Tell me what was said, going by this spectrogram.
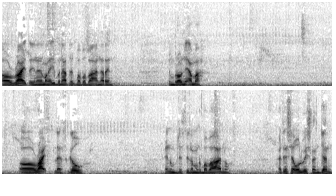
Alright, ayun na yung mga ibon natin, nagbababaan na rin. Yung brown ni ama. Alright, let's go. Ayun, ang bilis nila magbabaan, no. I think siya always nandyan.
